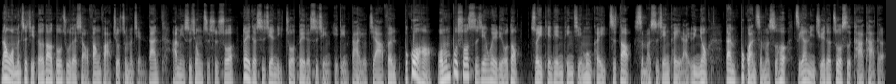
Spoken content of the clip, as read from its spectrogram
让我们自己得到多助的小方法，就这么简单。阿明师兄只是说，对的时间里做对的事情，一定大有加分。不过哈，我们不说时间会流动，所以天天听节目可以知道什么时间可以来运用。但不管什么时候，只要你觉得做事卡卡的，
